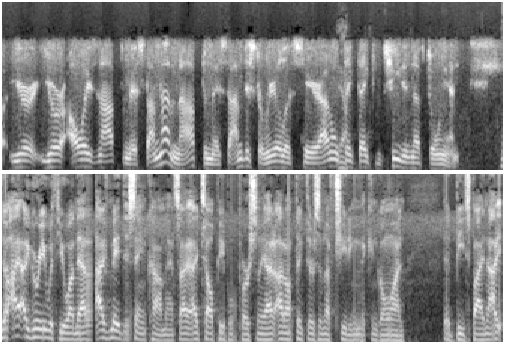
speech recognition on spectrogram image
uh, you're you're always an optimist." I'm not an optimist. I'm just a realist here. I don't Yeah. think they can cheat enough to win. No, I agree with you on that. I've made the same comments. I, I tell people personally, I, I don't think there's enough cheating that can go on that beats Biden. I,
